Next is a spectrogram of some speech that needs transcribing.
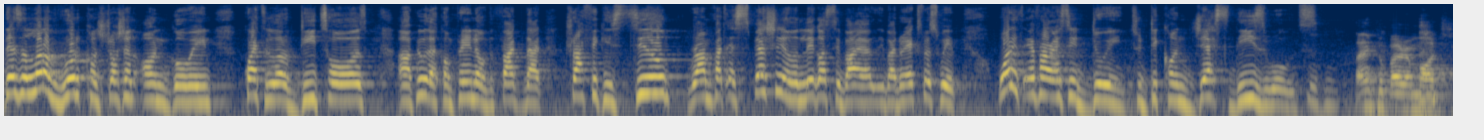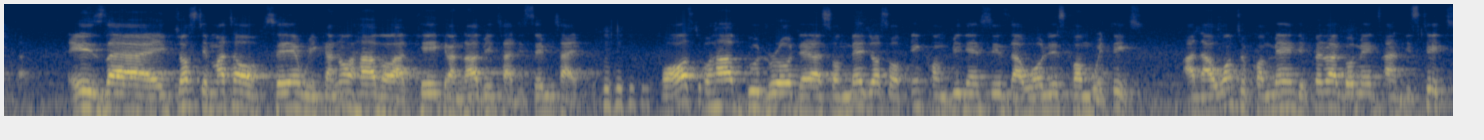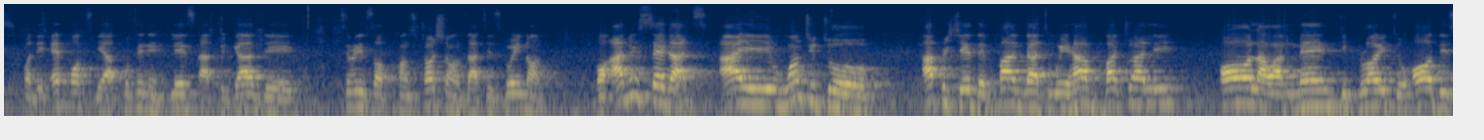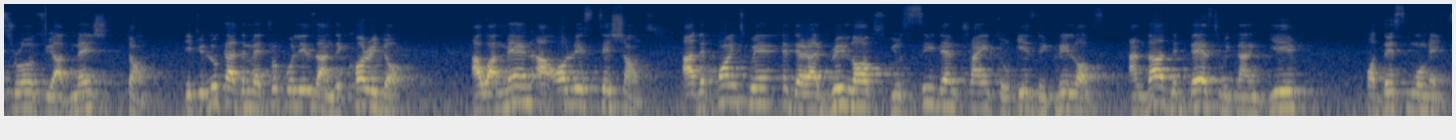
There's a lot of road construction ongoing, quite a lot of detours. Uh, people are complaining of the fact that traffic is still rampant, especially on the Lagos-Ibadan Expressway. What is FRSC doing to decongest these roads? Mm -hmm. Thank you very much. It's uh, just a matter of saying we cannot have our cake and have it at the same time. For us to have good road, there are some measures of inconveniences that will always come with it. And I want to commend the federal government and the states for the efforts they are putting in place as regards the series of constructions that is going on. But having said that, I want you to appreciate the fact that we have virtually all our men deployed to all these roads you have mentioned. If you look at the metropolis and the corridor, our men are always stationed. At the point where there are gridlocks, you see them trying to ease the gridlocks. And that's the best we can give for this moment.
